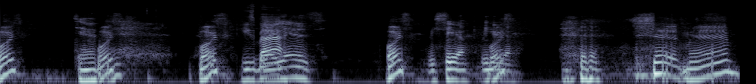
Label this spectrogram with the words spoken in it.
Boys, Damn. Boys? boys, He's back. There back. he is. boys. We see ya. We hear Boys? ya. Shit, man.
